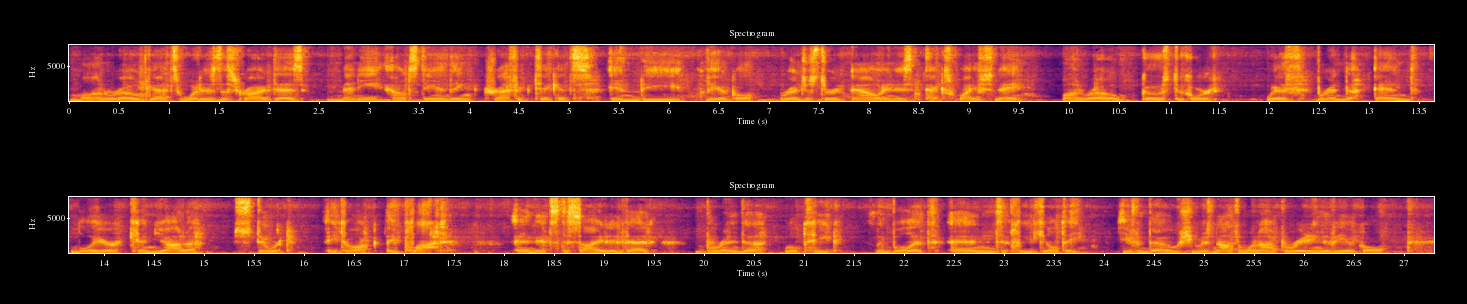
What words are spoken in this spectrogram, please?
Monroe gets what is described as many outstanding traffic tickets in the vehicle registered now in his ex wife's name. Monroe goes to court with Brenda and lawyer Kenyatta Stewart. They talk, they plot, and it's decided that Brenda will take the bullet and plead guilty, even though she was not the one operating the vehicle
